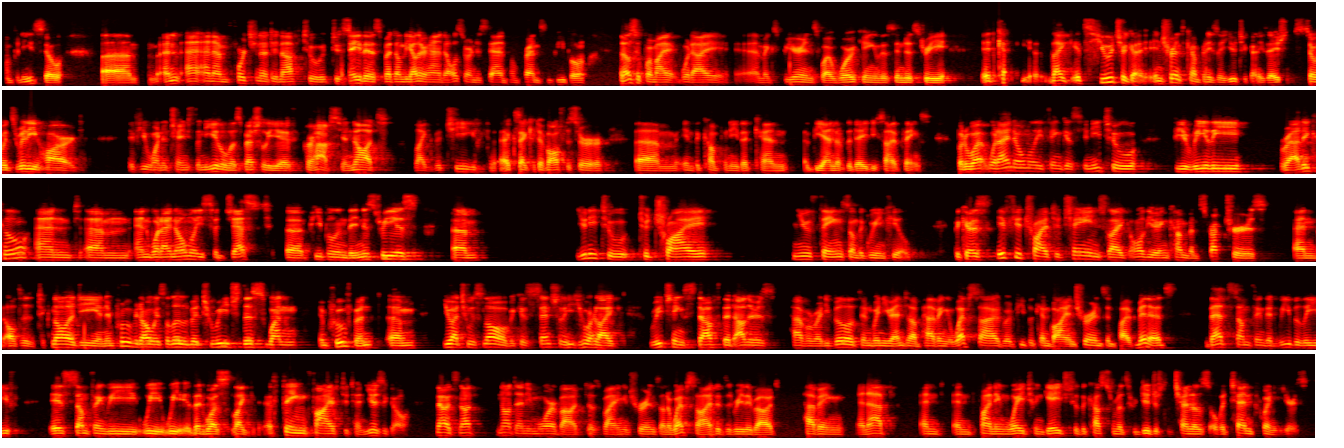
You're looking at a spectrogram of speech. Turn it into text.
company. So, um, and and I'm fortunate enough to to say this, but on the other hand, I also understand from friends and people, and also from my what I am experienced while working in this industry. It like it's huge. Insurance companies are huge organizations, so it's really hard if you want to change the needle, especially if perhaps you're not like the chief executive officer um, in the company that can, at the end of the day, decide things. But what, what I normally think is you need to be really radical, and um, and what I normally suggest uh, people in the industry is um, you need to to try new things on the green field, because if you try to change like all your incumbent structures and alter the technology and improve it always a little bit to reach this one improvement, um, you are too slow because essentially you are like reaching stuff that others have already built. And when you end up having a website where people can buy insurance in five minutes, that's something that we believe is something we we we that was like a thing five to ten years ago. Now it's not not anymore about just buying insurance on a website. It's really about having an app and and finding way to engage to the customer through digital channels over 10 20 years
